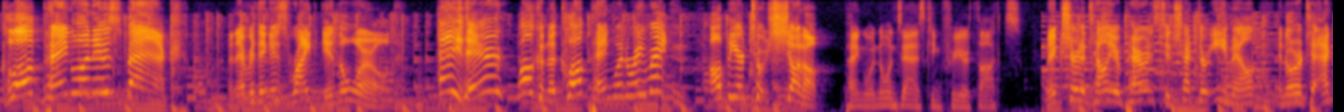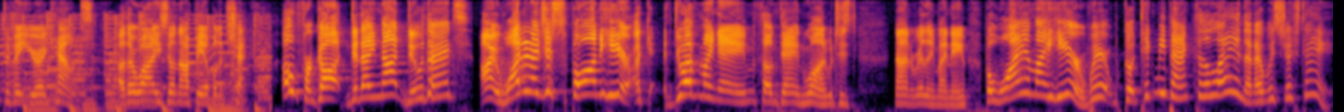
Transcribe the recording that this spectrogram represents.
Club Penguin is back. And everything is right in the world. Hey there! Welcome to Club Penguin Rewritten. I'll be your tour. Shut up, Penguin. No one's asking for your thoughts. Make sure to tell your parents to check their email in order to activate your accounts. Otherwise, you'll not be able to check. Oh, forgot. Did I not do that? All right, why did I just spawn here? I do have my name, ThugDan1, which is not really my name. But why am I here? Where? Go take me back to the lane that I was just at.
